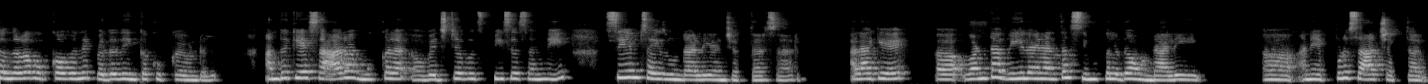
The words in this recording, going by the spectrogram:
తొందరగా కుక్ అవుతుంది. పెద్దది ఇంకా కుక్ అయి ఉండదు. అందుకే సార్ ముక్కల వెజిటేబుల్స్ పీసెస్ అన్ని సేమ్ సైజ్ ఉండాలి అని చెప్తారు సార్. అలాగే వంట వీలైనంత సింపుల్గా ఉండాలి. అని ఎప్పుడు సార్ చెప్తారు.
